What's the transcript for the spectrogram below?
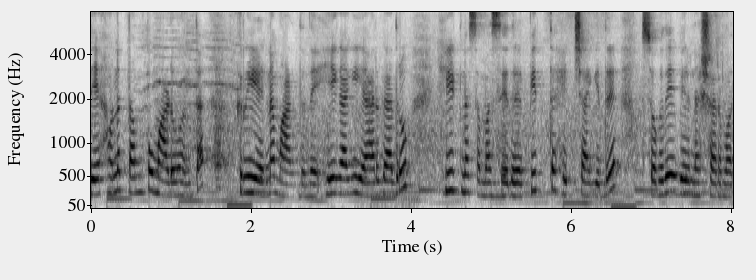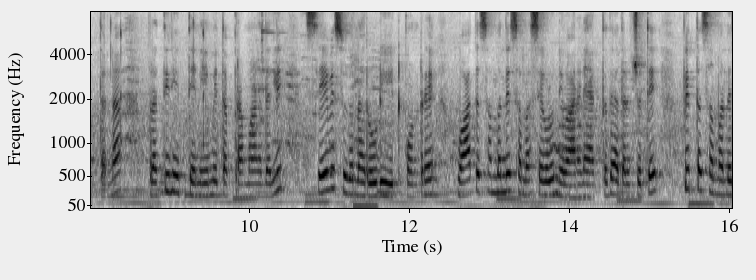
ದೇಹವನ್ನು ತಂಪು ಮಾಡುವಂಥ ಕ್ರಿಯೆಯನ್ನು ಮಾಡ್ತದೆ. ಹೀಗಾಗಿ ಯಾರಿಗಾದರೂ ಹೀಟ್ನ ಸಮಸ್ಯೆ ಇದ್ದರೆ ಪಿತ್ತ ಹೆಚ್ಚಾಗಿದ್ದರೆ ಸೊಗದೆ ಬೇರಿನ ಶರ್ಮತ್ತನ್ನು ಪ್ರತಿನಿತ್ಯ ನಿಯಮಿತ ಪ್ರಮಾಣದಲ್ಲಿ ಸೇವಿಸುವುದನ್ನು ರೂಢಿ ಇಟ್ಕೊಂಡ್ರೆ ವಾತ ಸಂಬಂಧಿ ಸಮಸ್ಯೆಗಳು ನಿವಾರಣೆ ಆಗ್ತದೆ. ಅದರ ಜೊತೆ ಪಿತ್ತ ಸಂಬಂಧಿ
